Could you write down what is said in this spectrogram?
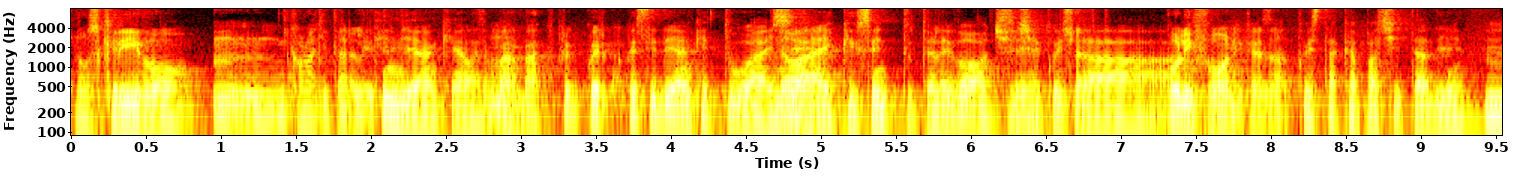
non scrivo mm, con la chitarra elettrica. Quindi anche, ma, Mm. ma que- que- questa idea anche tu hai, no? Sì. Hai che senti tutte le voci, Sì, c'è questa... certo. Polifonica, esatto. questa capacità di... Mm.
